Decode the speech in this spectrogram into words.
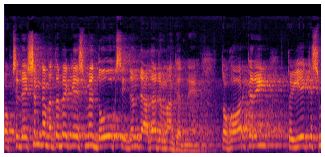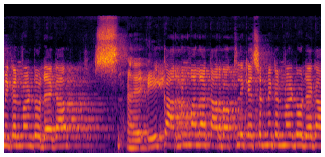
ऑक्सीडेशन का मतलब है कि इसमें दो ऑक्सीजन ज़्यादा जमा करने हैं। तो गौर करें तो ये किसमें कन्वर्ट हो जाएगा? एक कार्बन वाला कार्बोक्सिलिक एसिड में कन्वर्ट हो जाएगा,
